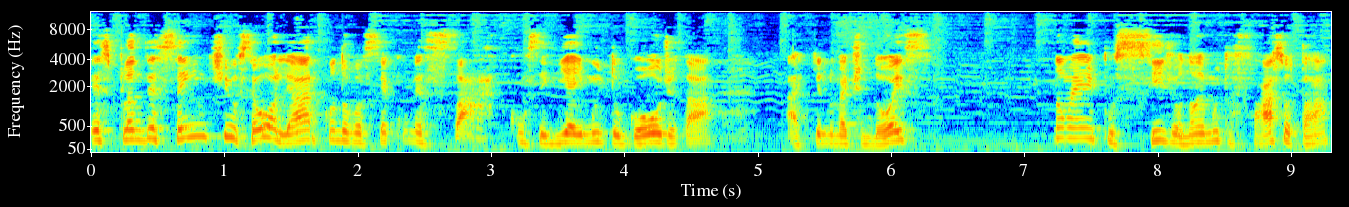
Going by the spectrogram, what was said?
resplandecente o seu olhar quando você começar a conseguir aí muito gold, tá? Aqui no Match 2. Não é impossível, não é muito fácil, tá?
